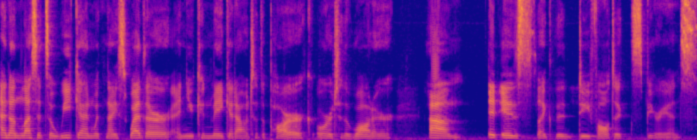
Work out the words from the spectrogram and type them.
and unless it's a weekend with nice weather and you can make it out to the park or to the water, um, it is like the default experience.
